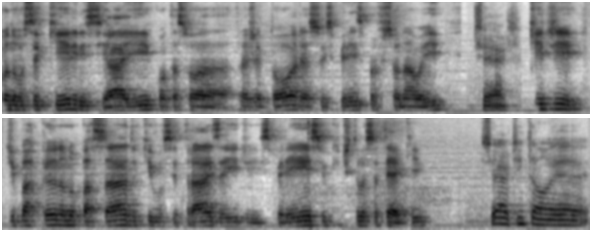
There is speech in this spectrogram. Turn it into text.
quando você queira iniciar aí, conta a sua trajetória, a sua experiência profissional aí. Certo. que de, de bacana no passado que você traz aí de experiência, o que te trouxe até aqui? Certo, então, é,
